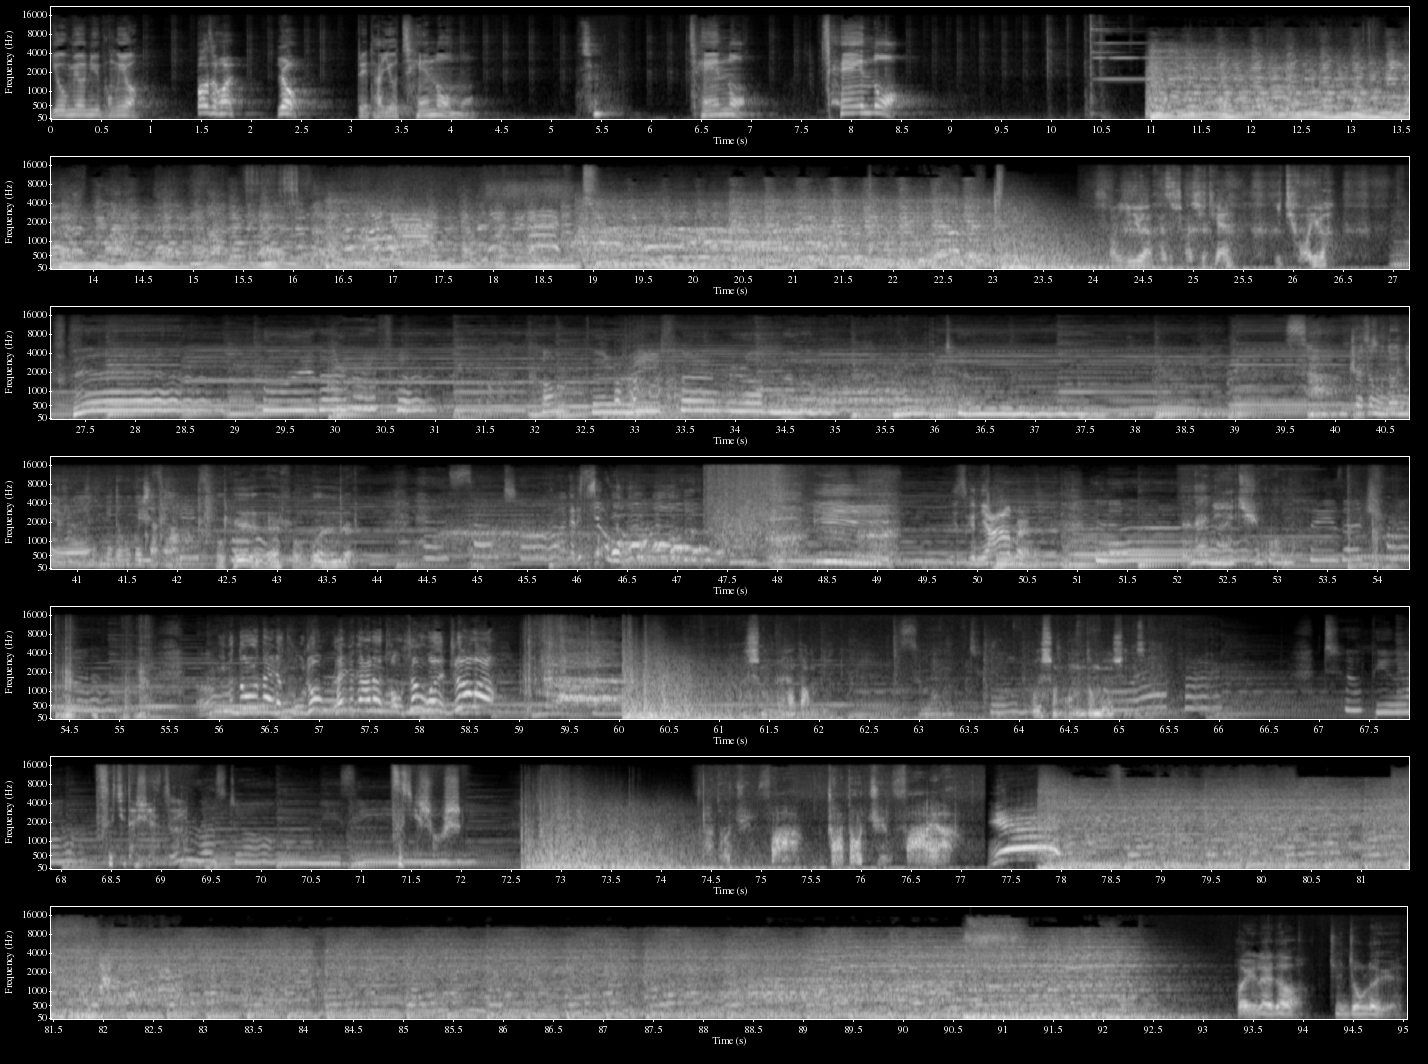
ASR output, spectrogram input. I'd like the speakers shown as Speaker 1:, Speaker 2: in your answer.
Speaker 1: 有没有女朋友？
Speaker 2: 包证婚有。
Speaker 1: 对他有承诺吗？
Speaker 2: 承
Speaker 1: 承诺，承诺。
Speaker 3: 上医院还是上西天？你挑一个。
Speaker 4: 这这么多女人，你都不会想要啊？
Speaker 5: 我可以忍人守护人者。
Speaker 4: 我给你叫
Speaker 3: 过。咦，你是个娘们
Speaker 4: 儿。那你还娶我吗？
Speaker 1: 你们都是带着苦衷来这旮旯讨生活的，知道吗？
Speaker 3: 为什么人要当兵？为什么我们都没有选择？
Speaker 4: 自己的选择，自己收拾。
Speaker 3: 抓到军阀，抓到军阀呀！
Speaker 6: 欢迎来到军中乐园。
